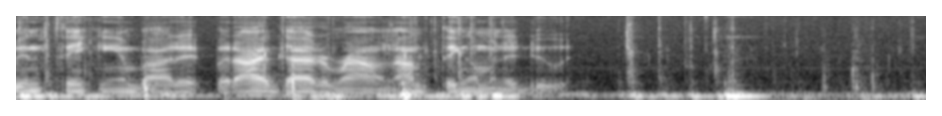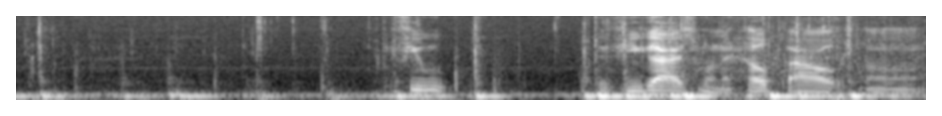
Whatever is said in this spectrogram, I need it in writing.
Been thinking about it, but I got around. I'm think I'm gonna do it. If you if you guys want to help out, um,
